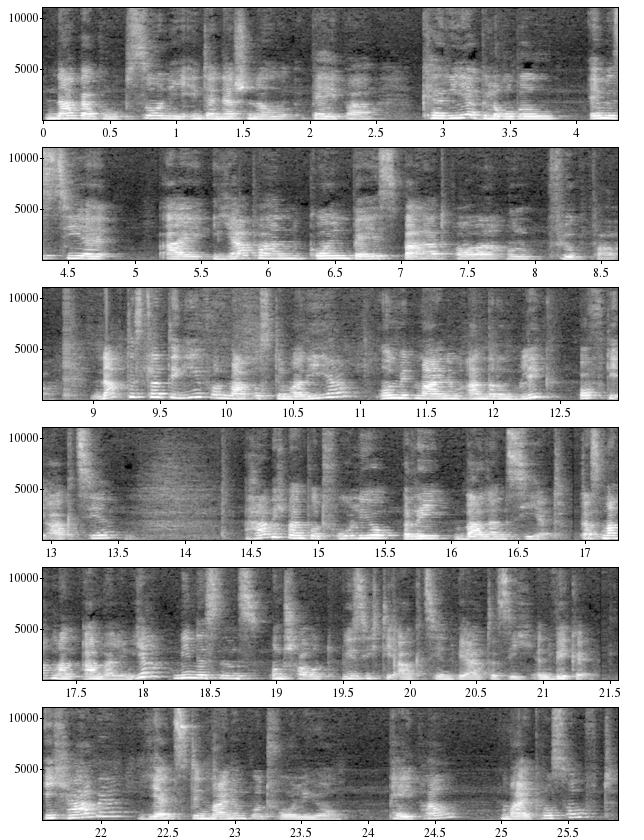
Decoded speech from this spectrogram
Naga Group, Sony International Paper, Career Global, MSC bei Japan, Coinbase, Ballard Power und Flugpower. Nach der Strategie von Markus de Maria und mit meinem anderen Blick auf die Aktien habe ich mein Portfolio rebalanciert. Das macht man einmal im Jahr mindestens und schaut, wie sich die Aktienwerte sich entwickeln. Ich habe jetzt in meinem Portfolio PayPal, Microsoft,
